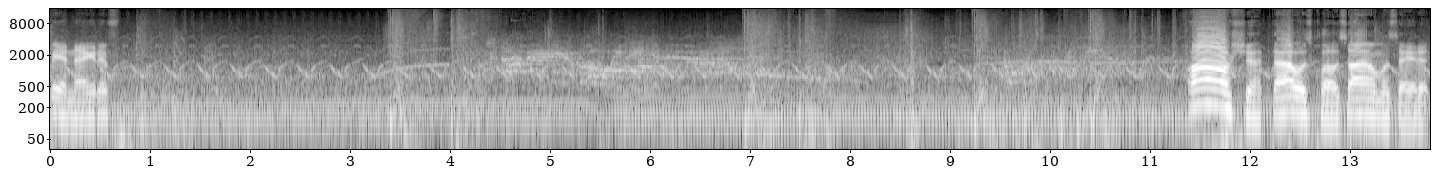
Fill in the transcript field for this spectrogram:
Be a negative. Oh shit, that was close. I almost ate it.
